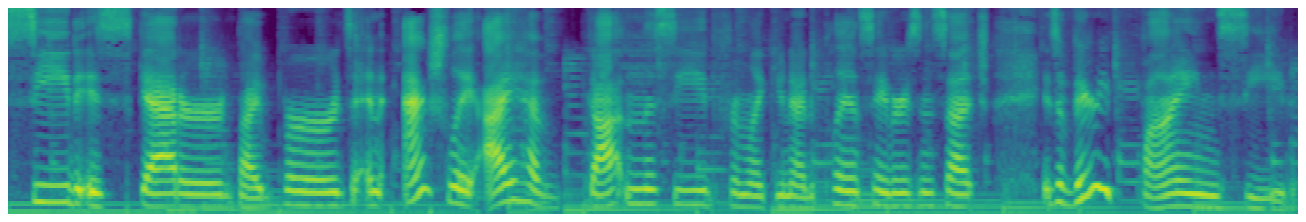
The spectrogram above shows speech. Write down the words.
seed is scattered by birds. And actually, I have gotten the seed from like United Plant Savers and such. It's a very fine seed,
